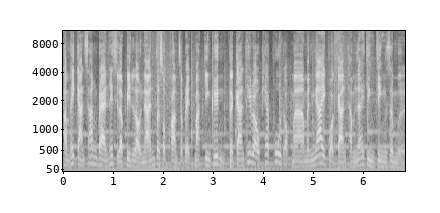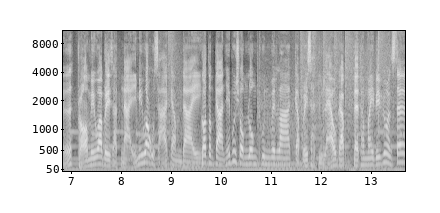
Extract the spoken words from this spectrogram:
ทำให้การสร้างแบรนด์ให้ศิลปินเหล่านั้นประสบความสำเร็จมากยิ่งขึ้น แต่การที่เราแค่พูดออกมามันง่ายกว่าการทำได้จริง ๆ เสมอ เพราะไม่ว่าบริษัทไหนไม่ว่าอุตสาหกรรมใด ก็ต้องการให้ผู้ชมลงทุนเวลากับบริษัทอยู่แล้วครับ แต่ทำไม Baby Monster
